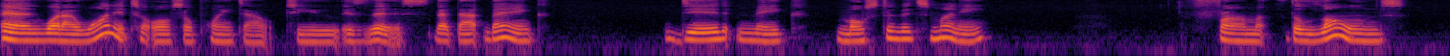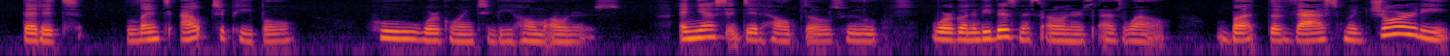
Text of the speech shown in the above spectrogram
And what I wanted to also point out to you is this that that bank did make most of its money from the loans that it lent out to people who were going to be homeowners. And yes, it did help those who were going to be business owners as well but the vast majority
